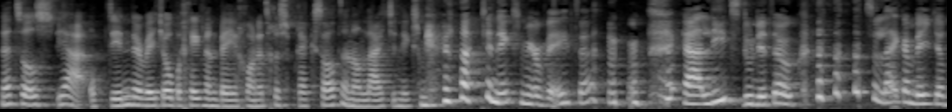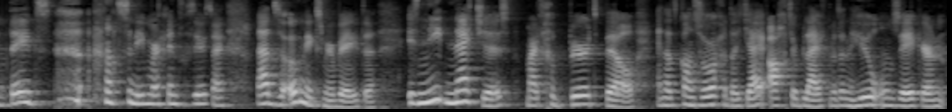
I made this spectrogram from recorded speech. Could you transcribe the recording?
Net zoals ja, op Tinder, weet je, op een gegeven moment ben je gewoon het gesprek zat en dan laat je niks meer, laat je niks meer weten. ja, leads doen dit ook. ze lijken een beetje op dates. Als ze niet meer geïnteresseerd zijn, laten ze ook niks meer weten. Is niet netjes, maar het gebeurt wel. En dat kan zorgen dat jij achterblijft met een heel onzeker,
